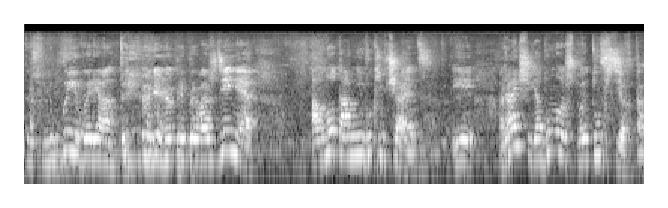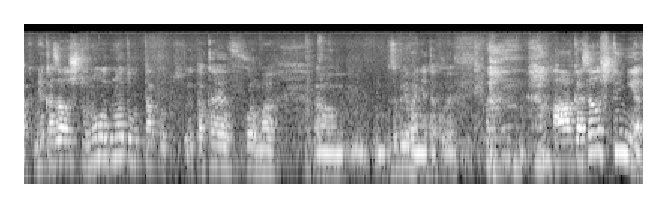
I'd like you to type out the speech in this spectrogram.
то есть любые варианты времяпрепровождения, оно там не выключается. И раньше я думала, что это у всех так. Мне казалось, что ну, ну это вот так вот, такая форма э, заболевания такое. А оказалось, что нет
